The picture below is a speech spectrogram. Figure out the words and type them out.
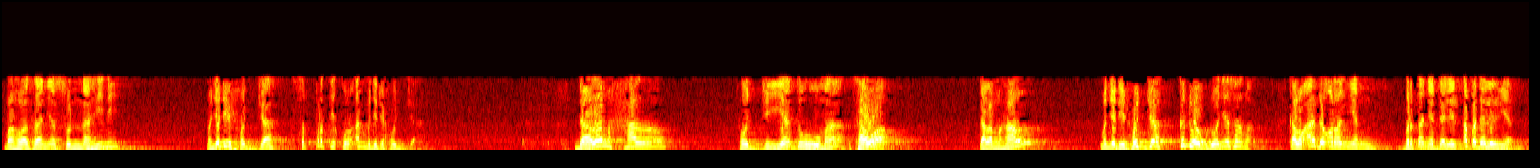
bahwasanya sunnah ini menjadi hujjah seperti Quran menjadi hujjah. Dalam hal hujjiyatuhuma sawa. Dalam hal menjadi hujjah kedua-duanya sama. Kalau ada orang yang bertanya dalil, apa dalilnya?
